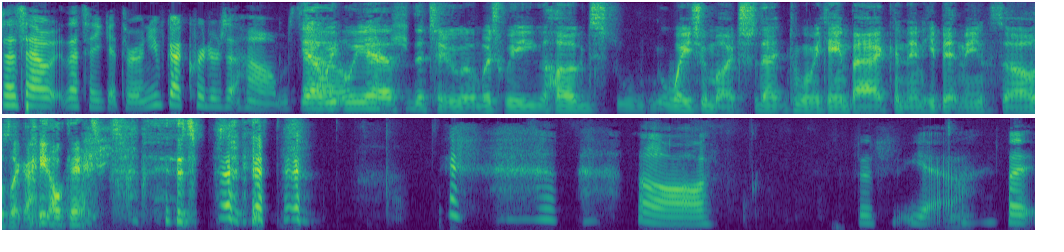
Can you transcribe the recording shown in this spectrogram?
So that's how that's how you get through. And you've got critters at home. So. Yeah, we we have the two in which we hugged way too much that when we came back, and then he bit me. So I was like, I hate all cats. Oh, yeah, but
